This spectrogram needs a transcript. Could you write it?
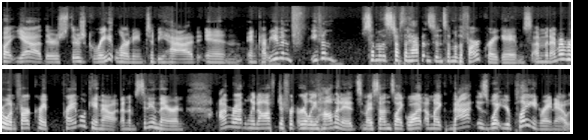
but yeah, there's there's great learning to be had in in even even some of the stuff that happens in some of the Far Cry games. I mean, I remember when Far Cry Primal came out, and I'm sitting there and I'm rattling off different early hominids. My son's like, "What?" I'm like, "That is what you're playing right now.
